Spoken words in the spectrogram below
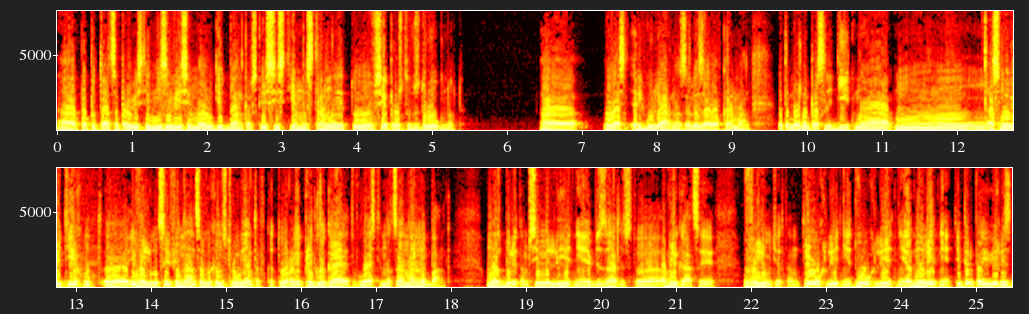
э, попытаться провести независимый аудит банковской системы страны, то все просто вздрогнут. Власть регулярно залезала в карман. Это можно проследить на основе тех вот э, эволюций финансовых инструментов, которые предлагает власти Национальный банк. У нас были там семилетние обязательства, облигации в валюте, там трехлетние, двухлетние, однолетние. Теперь появились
